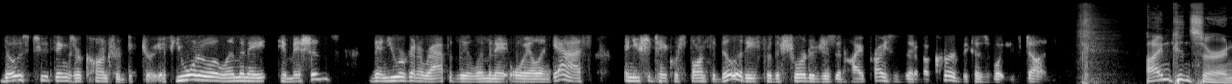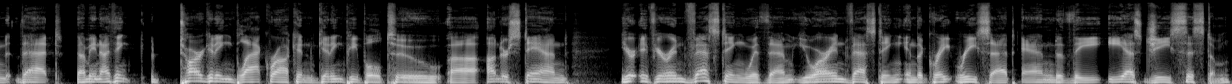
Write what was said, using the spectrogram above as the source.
those two things are contradictory. If you want to eliminate emissions, then you are going to rapidly eliminate oil and gas, and you should take responsibility for the shortages and high prices that have occurred because of what you've done. I'm concerned that, I mean, I think targeting BlackRock and getting people to uh, understand you're, if you're investing with them, you are investing in the Great Reset and the ESG system.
